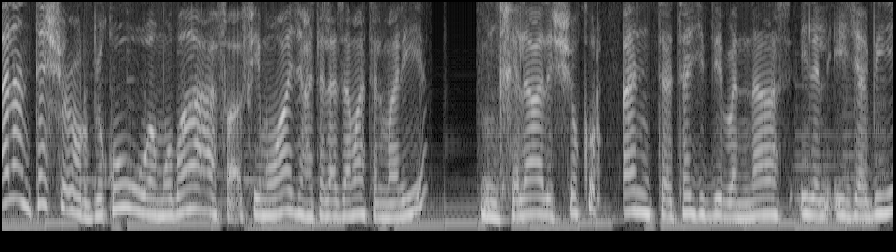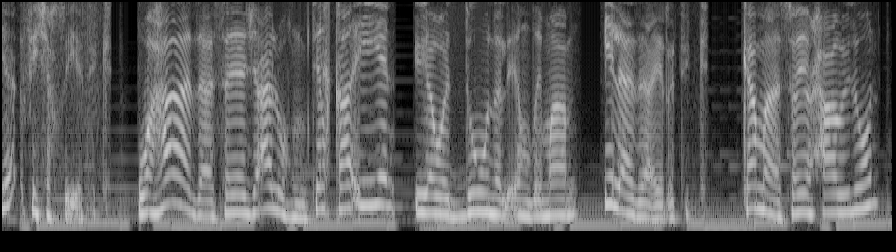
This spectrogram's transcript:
ألن تشعر بقوة مضاعفة في مواجهة الأزمات المالية؟ من خلال الشكر أنت تجذب الناس إلى الإيجابية في شخصيتك. وهذا سيجعلهم تلقائيا يودون الانضمام إلى دائرتك كما سيحاولون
